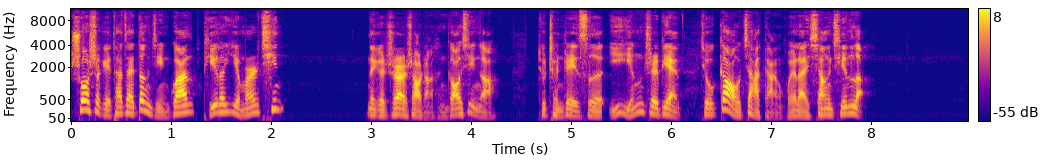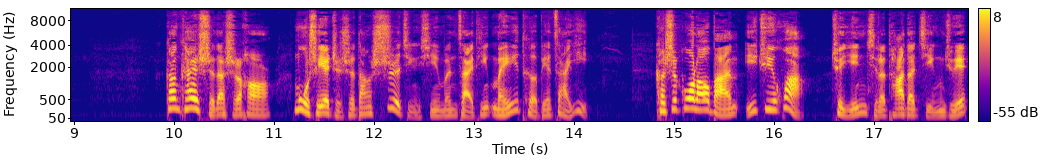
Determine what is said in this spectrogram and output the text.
说是给他在邓警官提了一门亲。那个侄儿少长很高兴啊，就趁这次移营之便，就告假赶回来相亲了。刚开始的时候，牧师也只是当市井新闻在听，没特别在意。可是郭老板一句话却引起了他的警觉。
